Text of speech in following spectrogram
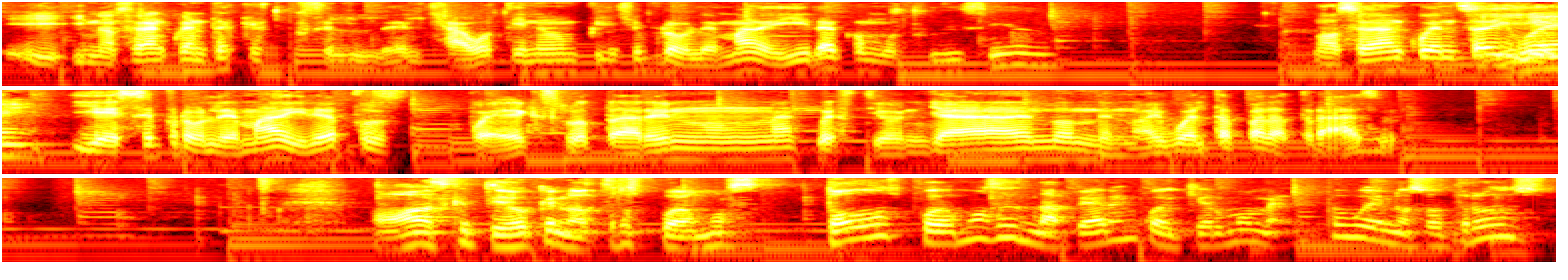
y, y no se dan cuenta que pues, el, el chavo tiene un pinche problema de ira, como tú decías. No se dan cuenta Sí, y, y ese problema de ira, pues, puede explotar en una cuestión ya en donde no hay vuelta para atrás, güey. No, es que te digo que nosotros podemos, todos podemos snapear en cualquier momento, güey. Nosotros,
